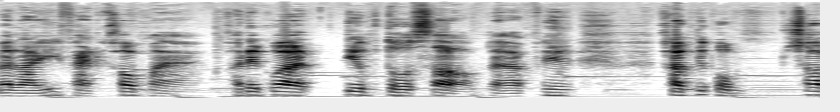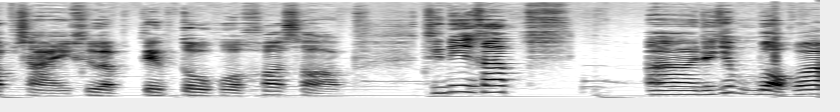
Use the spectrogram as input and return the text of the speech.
เวลาที่แฟนเข้ามาเขาเรียกว่าเตรียมตัวสอบนะครับคำที่ผมชอบใช้คือแบบเตรียมตัวหัวข้อสอบ ที่นี่ครับ อ่าอย่างที่ผมบอกว่า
